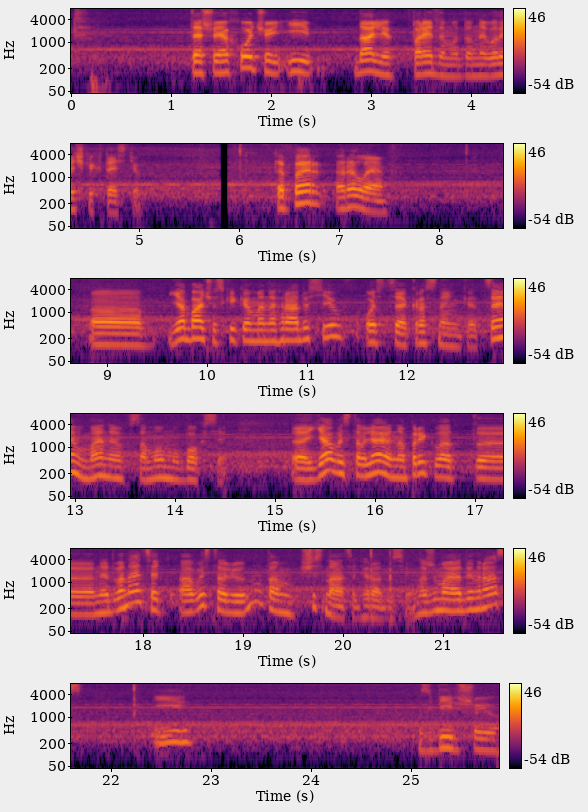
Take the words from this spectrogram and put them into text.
те, що я хочу, і далі перейдемо до невеличких тестів. Тепер реле. Е, я бачу, скільки в мене градусів. Ось це красненьке. Це в мене в самому боксі. Е, я виставляю, наприклад, е, не 12, а виставлю ну, там, 16 градусів. Нажимаю один раз і збільшую.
